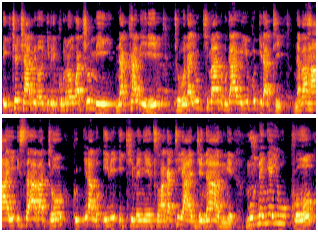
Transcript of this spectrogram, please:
igice cya mirongo ibiri ku murongo wa cumi na kabiri tubona yuko imana ubwayo yivugira ati nabahaye isabato kugira ngo ibe ikimenyetso hagati yanjye namwe. Mumenye yuko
